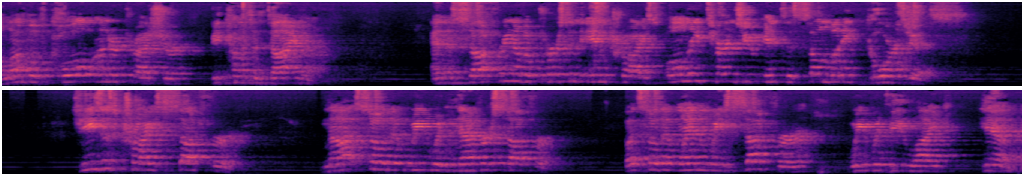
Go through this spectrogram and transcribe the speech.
a lump of coal under pressure becomes a diamond. And the suffering of a person in Christ only turns you into somebody gorgeous. Jesus Christ suffered, not so that we would never suffer, but so that when we suffer, we would be like Him.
